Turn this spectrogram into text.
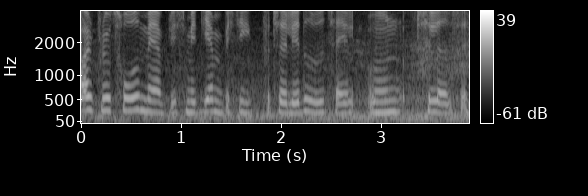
Folk blev troet med at blive smidt hjem, hvis de gik på toilettet udtale, uden tilladelse.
